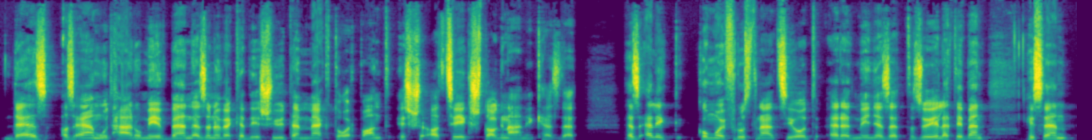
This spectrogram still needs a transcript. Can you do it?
de ez az elmúlt három évben ez a növekedési ütem megtorpant, és a cég stagnálni kezdett. Ez elég komoly frusztrációt eredményezett az ő életében, hiszen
